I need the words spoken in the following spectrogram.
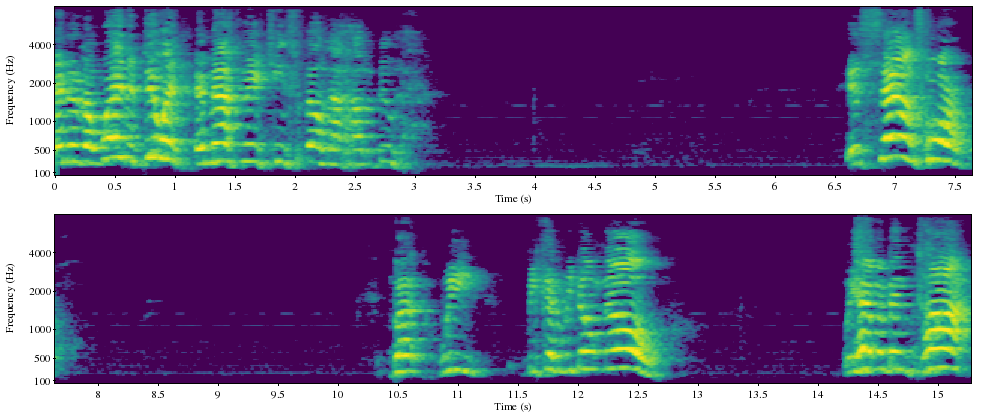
and there's a way to do it. And Matthew 18 spells out how to do that. It sounds horrible. But we, because we don't know, we haven't been taught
